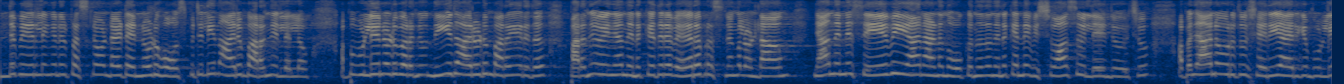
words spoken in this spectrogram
എന്റെ പേരിൽ ഇങ്ങനെ ഒരു പ്രശ്നം ഉണ്ടായിട്ട് എന്നോട് ഹോസ്പിറ്റലിൽ നിന്ന് ആരും പറഞ്ഞില്ലല്ലോ? അപ്പോൾ പുള്ളി എന്നോട് പറഞ്ഞു നീ ഇതാരോടും പറയരുത്. പറഞ്ഞു കഴിഞ്ഞാൽ നിനക്കെതിരെ വേറെ പ്രശ്നങ്ങളുണ്ടാകും ഞാൻ നിന്നെ ചെയ്യാനാണ് നോക്കുന്നത്. നിനക്ക് എന്നെ വിശ്വാസമില്ലേ എന്ന് ചോദിച്ചു. അപ്പം ഞാൻ ഓർത്തു ശരിയായിരിക്കും പുള്ളി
